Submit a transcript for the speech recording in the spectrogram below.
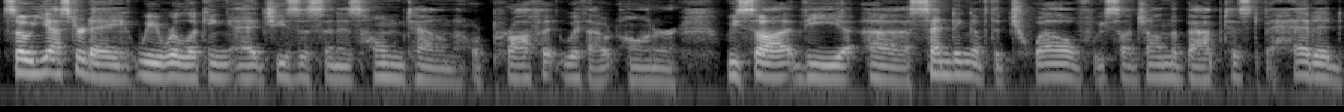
So, yesterday we were looking at Jesus in his hometown, a prophet without honor. We saw the uh, sending of the 12, we saw John the Baptist beheaded,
